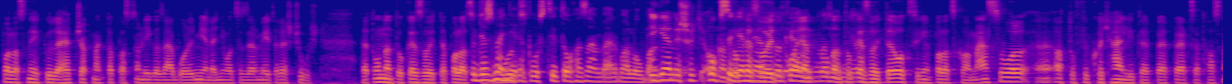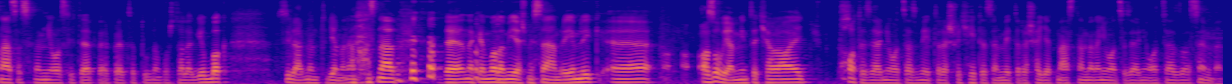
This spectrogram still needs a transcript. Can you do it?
palasz nélkül lehet csak megtapasztalni igazából, hogy milyen egy 8000 méteres csúcs. Tehát onnantól kezdve, hogy te palack Hogy ez mennyire pusztító, az ember valóban Igen, és hogy onnantól oxigén kezdve, hogy, olyan, onnantól kezdve, hogy te oxigénpalackal mászol, eh, attól függ, hogy hány liter per percet használsz, azt hiszem 8 liter per percet tudnak most a legjobbak. Szilárd nem tudja, mert nem használ, de nekem valami ilyesmi szám rémlik. Az olyan, mint hogyha egy 6800 méteres vagy 7000 méteres hegyet másznám meg a 8800-zal szemben.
